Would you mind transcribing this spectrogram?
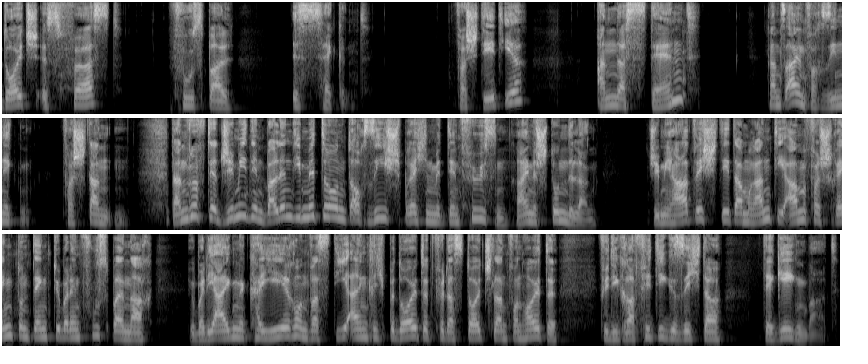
Deutsch ist first, Fußball ist second. Versteht ihr? Understand? Ganz einfach, sie nicken. Verstanden. Dann wirft der Jimmy den Ball in die Mitte und auch sie sprechen mit den Füßen, eine Stunde lang. Jimmy Hartwig steht am Rand, die Arme verschränkt und denkt über den Fußball nach, über die eigene Karriere und was die eigentlich bedeutet für das Deutschland von heute, für die Graffiti-Gesichter der Gegenwart.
